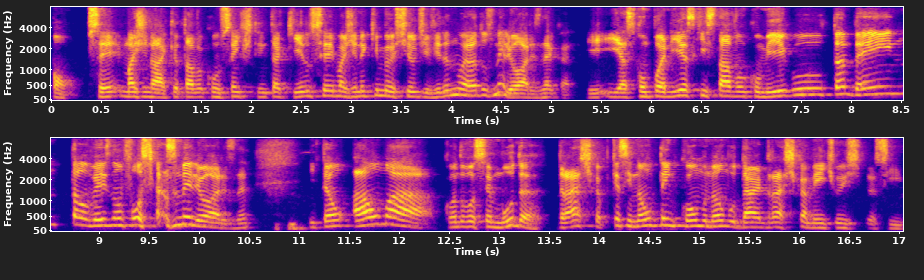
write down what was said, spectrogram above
bom, você imaginar que eu estava com 130 quilos, você imagina que meu estilo de vida não era dos melhores, né, cara? E, e, as companhias que estavam comigo também talvez não fossem as melhores, né? Então, há uma. Quando você muda drástica, porque assim, não tem como não mudar drasticamente, assim,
